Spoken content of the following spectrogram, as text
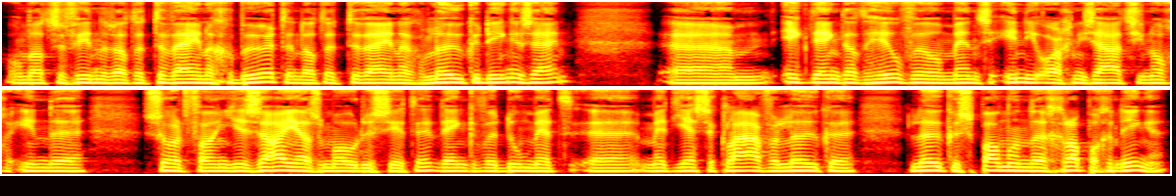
Omdat ze vinden dat er te weinig gebeurt en dat er te weinig leuke dingen zijn. Ehm, ik denk dat heel veel mensen in die organisatie nog in de soort van Jezajas-modus zitten. Denken we doen met, eh, met Jesse Klaver leuke, leuke, spannende, grappige dingen.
